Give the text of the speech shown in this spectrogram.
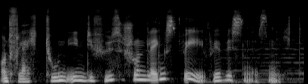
und vielleicht tun ihnen die Füße schon längst weh, wir wissen es nicht.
